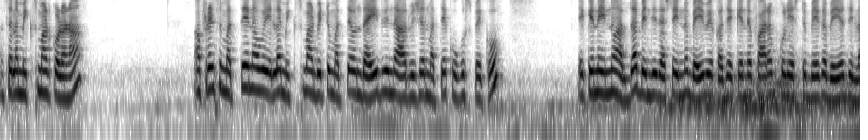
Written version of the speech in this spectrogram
ಒಂದ್ಸಲ ಮಿಕ್ಸ್ ಮಾಡ್ಕೊಳ್ಳೋಣ. ಫ್ರೆಂಡ್ಸ್ ಮತ್ತೆ ನಾವು ಎಲ್ಲ ಮಿಕ್ಸ್ ಮಾಡಿಬಿಟ್ಟು ಮತ್ತೆ ಒಂದು ಐದರಿಂದ ಆರು ವಿಷಲ್ ಮತ್ತೆ ಕೂಗಿಸ್ಬೇಕು. ಏಕೆಂದರೆ ಇನ್ನೂ ಅರ್ಧ ಬೆಂದಿದೆ ಅಷ್ಟೇ, ಇನ್ನೂ ಬೇಯಬೇಕು. ಅದು ಏಕೆಂದರೆ ಫಾರಮ್ ಕೋಳಿ ಅಷ್ಟು ಬೇಗ ಬೇಯೋದಿಲ್ಲ.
